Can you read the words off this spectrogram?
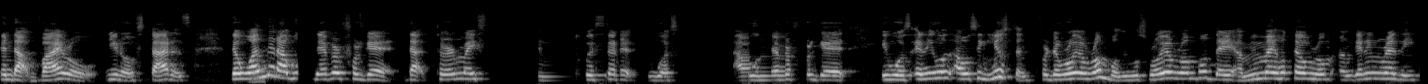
and that viral, you know, status. The one that I will never forget that turned my twisted it was I will never forget. It was and it was I was in Houston for the Royal Rumble. It was Royal Rumble day. I'm in my hotel room. I'm getting ready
